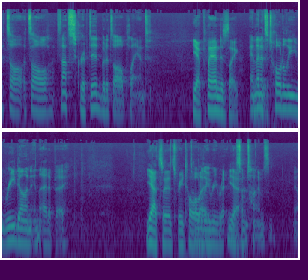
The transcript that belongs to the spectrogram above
it's all, it's all, it's not scripted, but it's all planned, Yeah, planned is like, and then it's totally redone in the edit bay. Yeah, it's it's retold. totally like- rewritten Yeah, sometimes. Yeah.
